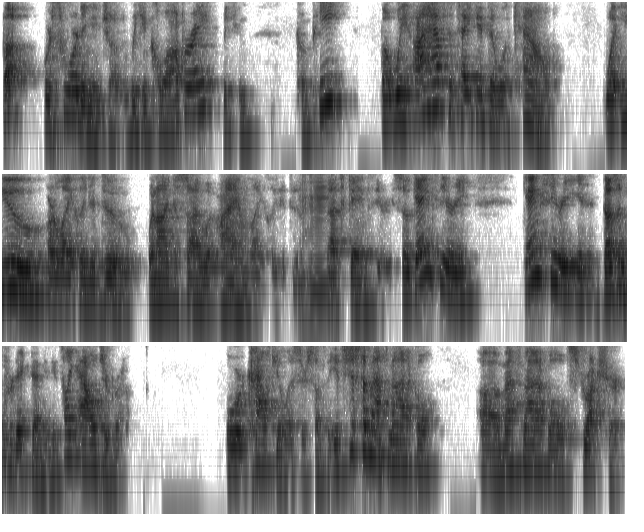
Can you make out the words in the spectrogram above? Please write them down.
but we're thwarting each other. We can cooperate, we can compete, but we I have to take into account what you are likely to do when I decide what I am likely to do. Mhm. That's game theory. So game theory, game theory it doesn't predict anything. It's like algebra or calculus or something. It's just a mathematical uh, mathematical structure,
